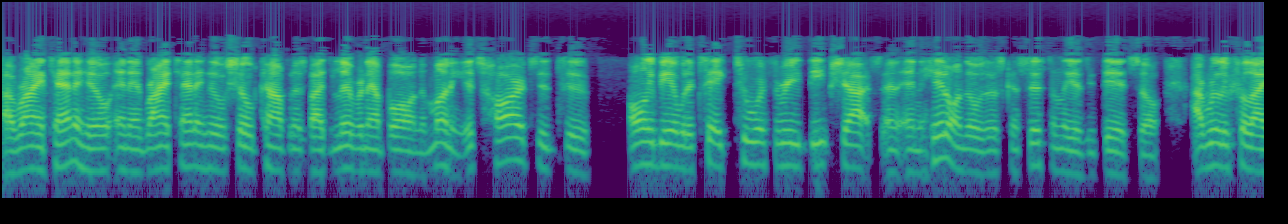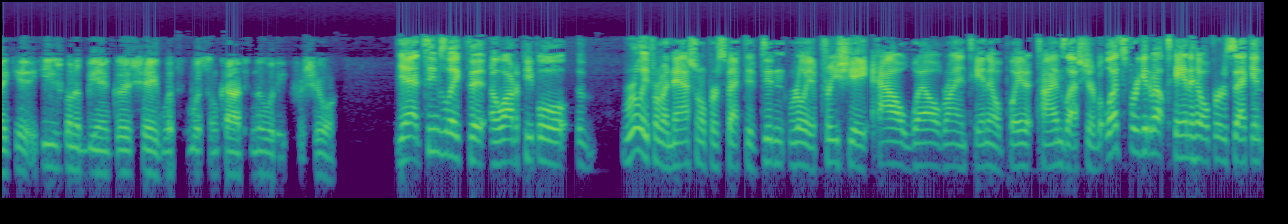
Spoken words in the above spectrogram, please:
uh, Ryan Tannehill. And then Ryan Tannehill showed confidence by delivering that ball on the money. It's hard to, to only be able to take two or three deep shots and, and hit on those as consistently as he did. So I really feel like he's going to be in good shape with, with some continuity for sure. Yeah, it seems like that a lot of people really from a national perspective didn't really appreciate how well Ryan Tannehill played at times last year. But let's forget about Tannehill for a second.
